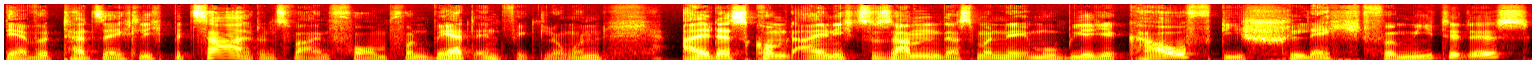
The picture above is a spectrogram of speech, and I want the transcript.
der wird tatsächlich bezahlt und zwar in Form von Wertentwicklung. Und all das kommt eigentlich zusammen, dass man eine Immobilie kauft, die schlecht vermietet ist,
